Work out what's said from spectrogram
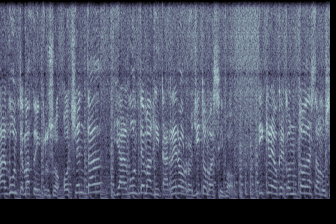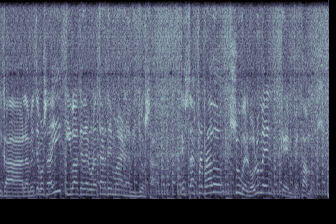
algún temazo incluso 80 y algún tema guitarrero rollito masivo. Y creo que con toda esta música la metemos ahí y va a quedar una tarde maravillosa. ¿Estás preparado? Sube el volumen que empezamos.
